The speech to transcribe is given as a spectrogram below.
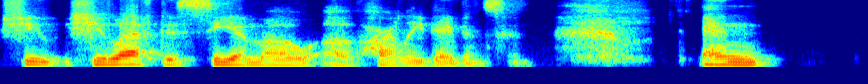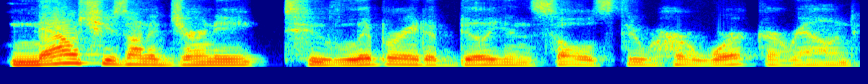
She, she left as CMO of Harley Davidson. And now she's on a journey to liberate a billion souls through her work around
